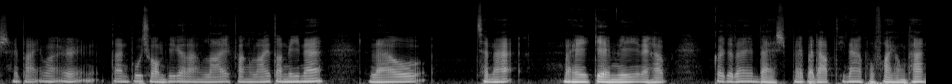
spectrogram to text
ชให้ไปว่าเออท่านผู้ชมที่กำลังไลฟ์ฟังไลฟ์ตอนนี้นะ แล้วชนะ ในเกมนี้นะครับ ก็จะได้แบชไปประดับที่หน้าโปรไฟล์ของท่าน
